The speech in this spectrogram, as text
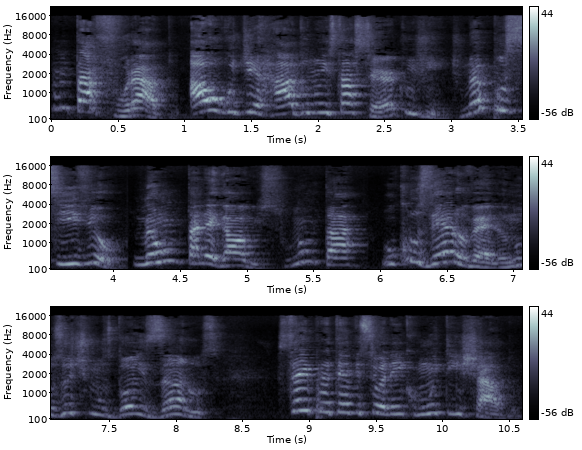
não tá furado? Algo de errado não está certo, gente. Não é possível. Não tá legal isso. Não tá. O Cruzeiro, velho, nos últimos dois anos, sempre teve seu elenco muito inchado.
